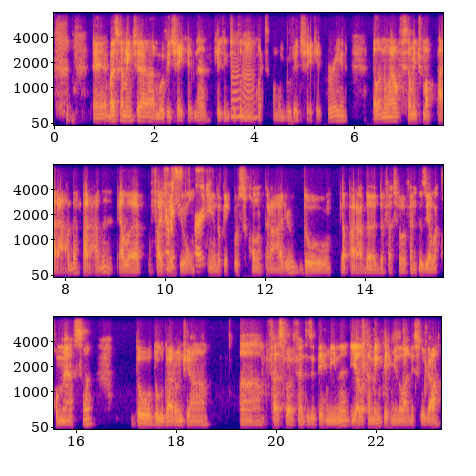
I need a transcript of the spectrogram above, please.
É, basicamente é a Move It Shake It, né? Que a gente todo Uhum. mundo conhece como Move It Shake It Parade. Ela não é oficialmente uma parada, parada. Ela faz É meio que um pouquinho do percurso contrário do, da parada da Festival of Fantasy. Ela começa do, do lugar onde a, a Festival of Fantasy termina, e ela também termina lá nesse lugar.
